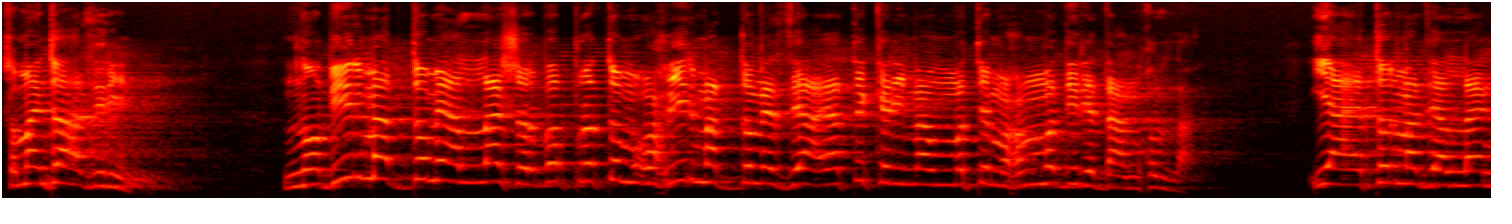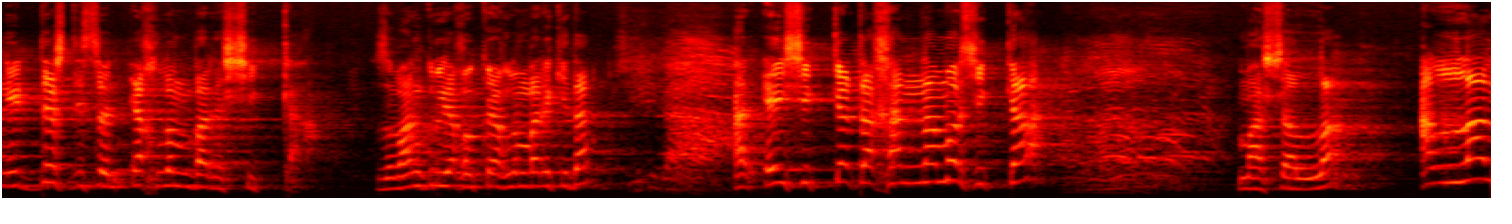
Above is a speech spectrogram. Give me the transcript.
সম্মানিত হাজিরিন, নবীর মাধ্যমে আল্লাহ সর্বপ্রথম ওহির মাধ্যমে যে আয়াতে কেরিমা উম্মতে মোহাম্মদীরে দান করলা ই আয়াতর মাঝে আল্লাহ নির্দেশ দিচ্ছেন এক নম্বরে শিক্ষা। জবান কুলি এক এক নম্বরে কিতা আর এই শিক্ষাটা খান নামর শিক্ষা? মাশাল্লাহ আল্লাহর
